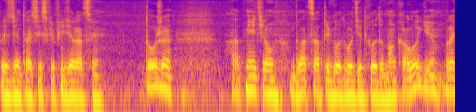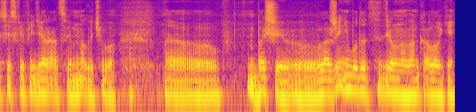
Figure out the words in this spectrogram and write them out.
президент Российской Федерации тоже отметил, 2020 год будет годом онкологии в Российской Федерации, много чего. Большие вложения будут сделаны в онкологии.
